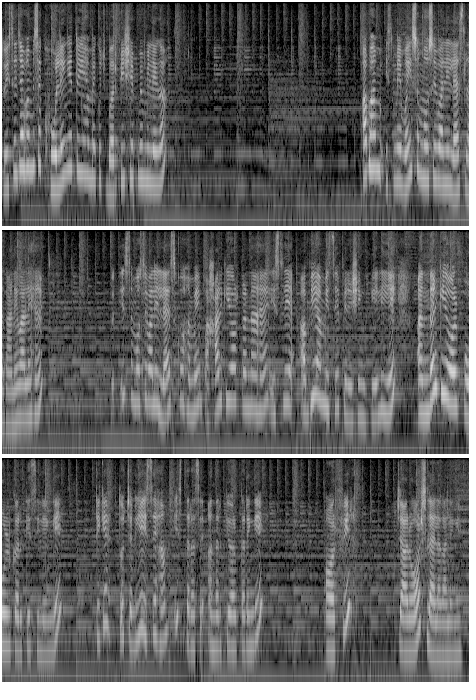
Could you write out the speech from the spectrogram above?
तो इसे जब हम इसे खोलेंगे तो ये हमें कुछ बर्फ़ी शेप में मिलेगा। अब हम इसमें वही समोसे वाली लेस लगाने वाले हैं। तो इस समोसे वाली लेस को हमें बाहर की ओर करना है, इसलिए अभी हम इसे फिनिशिंग के लिए अंदर की ओर फोल्ड करके सिलेंगे। ठीक है? तो चलिए इसे हम इस तरह से अंदर की ओर करेंगे और फिर चारों ओर सिलाई लगा लेंगे।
